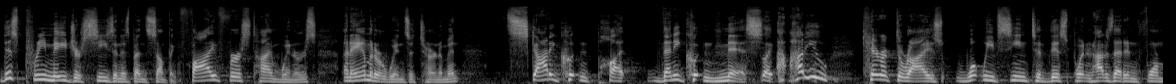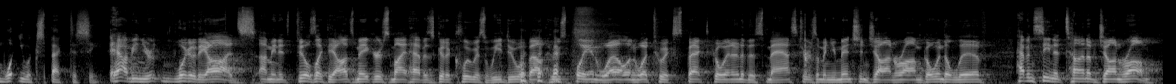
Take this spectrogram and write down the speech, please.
This pre major season has been something. Five first time winners, an amateur wins a tournament. Scottie couldn't putt, then he couldn't miss. Like, how do you characterize what we've seen to this point, and how does that inform what you expect to see? Yeah, I mean, you're looking at the odds. I mean, it feels like the odds makers might have as good a clue as we do about who's playing well and what to expect going into this Masters. I mean, you mentioned Jon Rahm going to LIV. Haven't seen a ton of Jon Rahm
